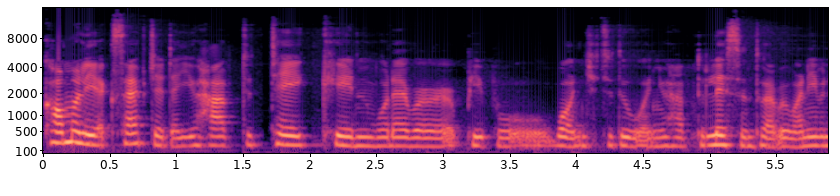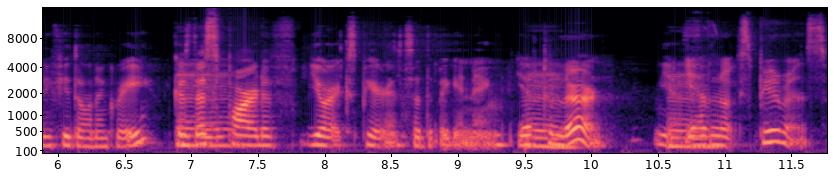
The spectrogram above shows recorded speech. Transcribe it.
commonly accepted that you have to take in whatever people want you to do and you have to listen to everyone even if you don't agree because that's mm. part of your experience at the beginning. You have to mm. learn Yeah. You have no experience.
